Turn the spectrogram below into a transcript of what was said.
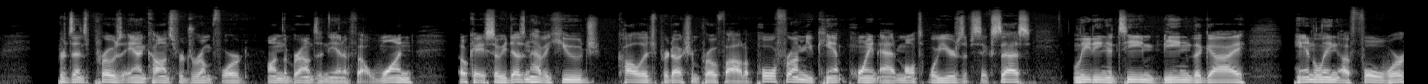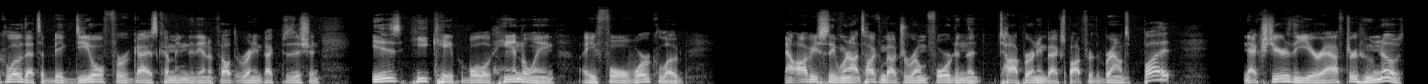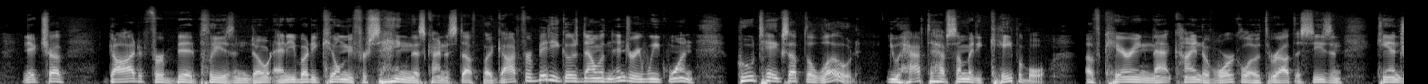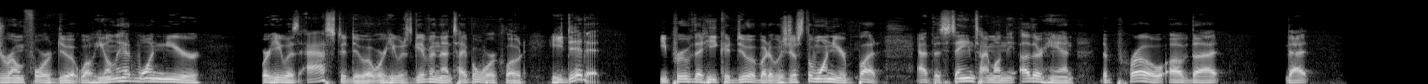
presents pros and cons for Jerome Ford on the Browns in the NFL. One, okay, so he doesn't have a huge college production profile to pull from. You can't point at multiple years of success, leading a team, being the guy, handling a full workload. That's a big deal for guys coming to the NFL at the running back position. Is he capable of handling a full workload? Now, obviously, we're not talking about Jerome Ford in the top running back spot for the Browns, but next year, the year after, who knows? Nick Chubb, God forbid, please, and don't anybody kill me for saying this kind of stuff, but God forbid he goes down with an injury week one. Who takes up the load? You have to have somebody capable of carrying that kind of workload throughout the season. Can Jerome Ford do it? Well, he only had one year where he was asked to do it, where he was given that type of workload. He did it. He proved that he could do it, but it was just the one year. But at the same time, on the other hand, the pro of that that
